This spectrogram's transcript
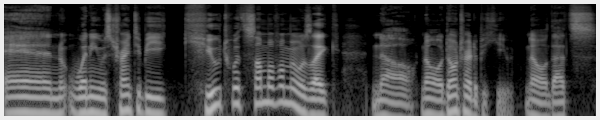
And when he was trying to be cute with some of them, it was like, no, no, don't try to be cute. No, that's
